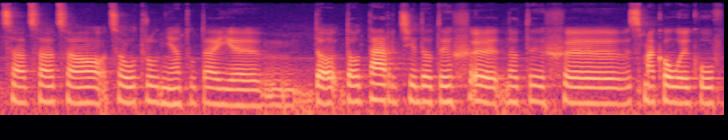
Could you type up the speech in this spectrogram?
co, co, co, co utrudnia tutaj em, do, dotarcie do tych, e, do tych e, smakołyków.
